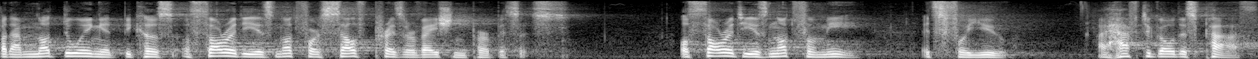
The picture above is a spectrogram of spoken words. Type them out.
but I'm not doing it because authority is not for self preservation purposes. Authority is not for me, it's for you. I have to go this path,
